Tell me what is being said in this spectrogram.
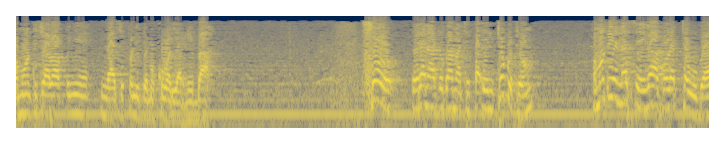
omuntu kyaba afunye ngaakifunidde mu kkubo lya riba so era natugamba nti fa in tubtum omuntu yenna senga akola tauba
